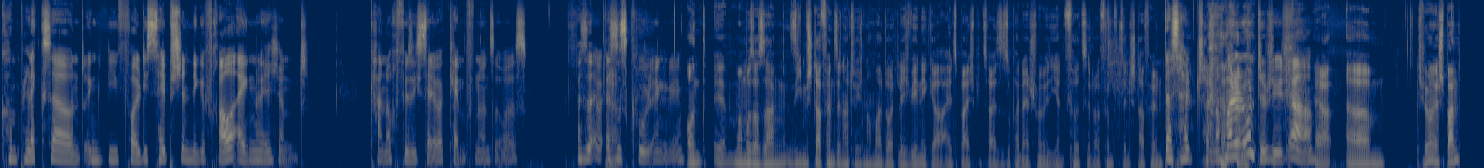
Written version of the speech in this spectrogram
komplexer und irgendwie voll die selbstständige Frau eigentlich und kann auch für sich selber kämpfen und sowas. Also äh, es Ja. ist cool irgendwie. Und äh, man muss auch sagen, sieben Staffeln sind natürlich nochmal deutlich weniger als beispielsweise Supernatural mit ihren 14 oder 15 Staffeln. Das ist halt schon nochmal ein Unterschied, ja. Ja, ähm, ich bin mal gespannt.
